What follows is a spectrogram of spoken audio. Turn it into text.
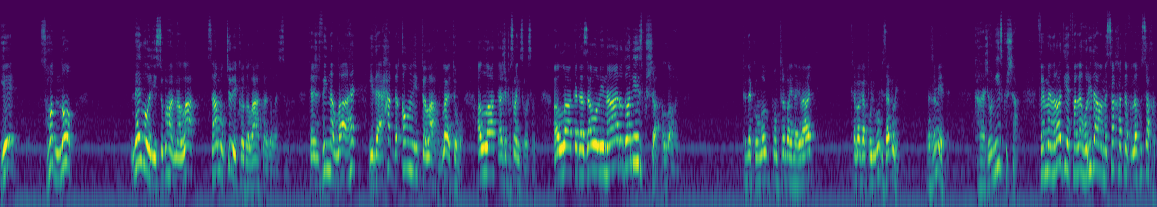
je shodno nevolji subhanallah samog čovjeka od Allaha koja dolazi subhanallah. Kaže, finna Allahe, idha ahabbe qavun ibtalahu. Gledajte ovo. Allah, kaže poslanik sallallahu alaihi sallam, Allah kada zavoli narod, on je iskuša. Allahu ekber. pred nekom logikom treba i nagraditi. Treba ga poljubiti, zagrliti. Razumijete? Kaže, on iskuša. Femen radije fe lehu ridava me sahata fe lehu sahat.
